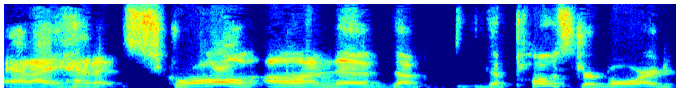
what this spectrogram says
And I had it scrawled on the the, the poster board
